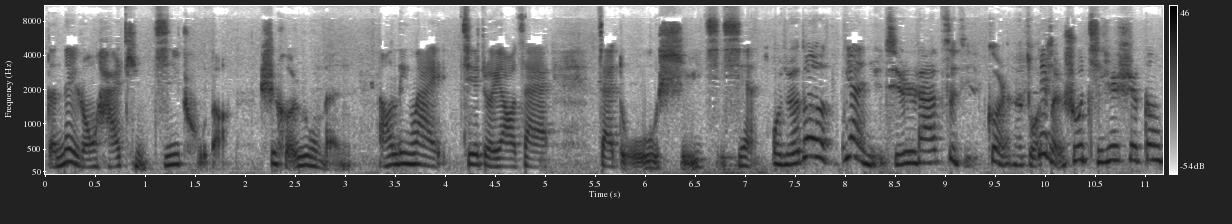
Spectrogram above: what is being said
的内容还挺基础的。适合入门。然后另外接着要再再读《始于极限》，我觉得燕女其实是她自己个人的作品。那本书其实是更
